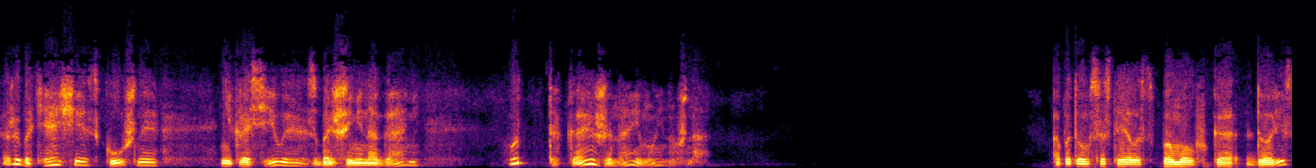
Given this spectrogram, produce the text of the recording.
работящая, скучная, некрасивая, с большими ногами такая жена ему и нужна. А потом состоялась помолвка Дорис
